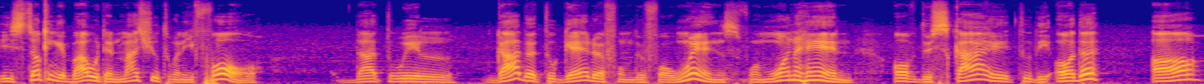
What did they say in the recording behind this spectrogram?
is talking about in Matthew 24 that will gather together from the four winds, from one hand of the sky to the other, are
